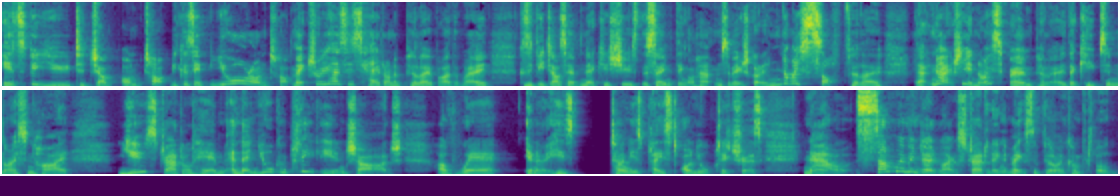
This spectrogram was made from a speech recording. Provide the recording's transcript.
is for you to jump on top. Because if you're on top, make sure he has his head on a pillow, by the way, because if he does have neck issues, the same thing will happen. So make sure you've got a nice soft pillow that, no, actually a nice firm pillow that keeps him nice and high you straddle him, and then you're completely in charge of where you know he's tongue is placed on your clitoris. Now, some women don't like straddling, it makes them feel uncomfortable.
